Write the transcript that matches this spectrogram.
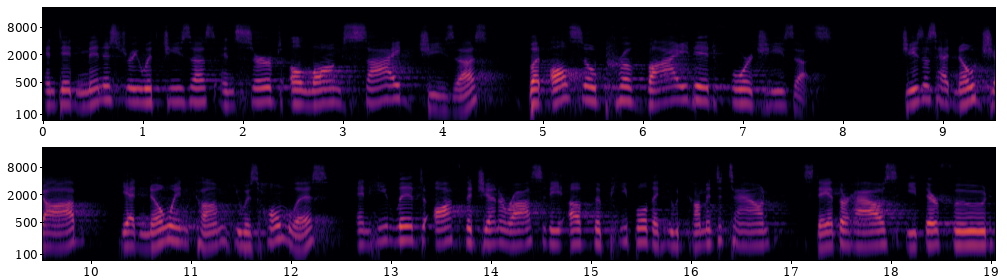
and did ministry with Jesus and served alongside Jesus, but also provided for Jesus. Jesus had no job, he had no income, he was homeless, and he lived off the generosity of the people that he would come into town, stay at their house, eat their food,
